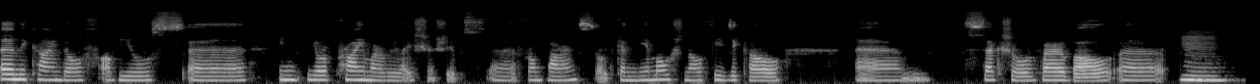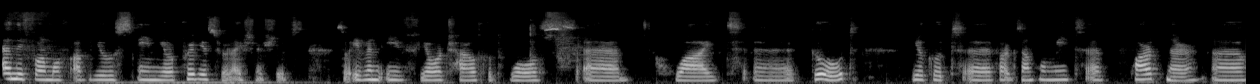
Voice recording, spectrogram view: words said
any kind of abuse uh, in your primary relationships uh, from parents. So it can be emotional, physical, um, sexual, verbal, uh, mm. any form of abuse in your previous relationships. So even if your childhood was uh, quite uh, good, you could, uh, for example, meet a partner uh,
